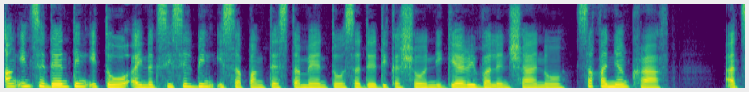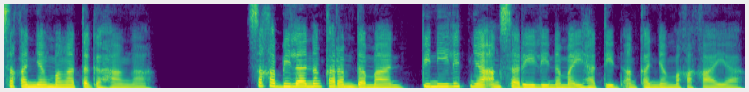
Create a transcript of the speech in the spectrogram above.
Ang insidenteng ito ay nagsisilbing isa pang testamento sa dedikasyon ni Gary Valenciano sa kanyang craft at sa kanyang mga tagahanga. Sa kabila ng karamdaman, pinilit niya ang sarili na maihatid ang kanyang makakaya.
